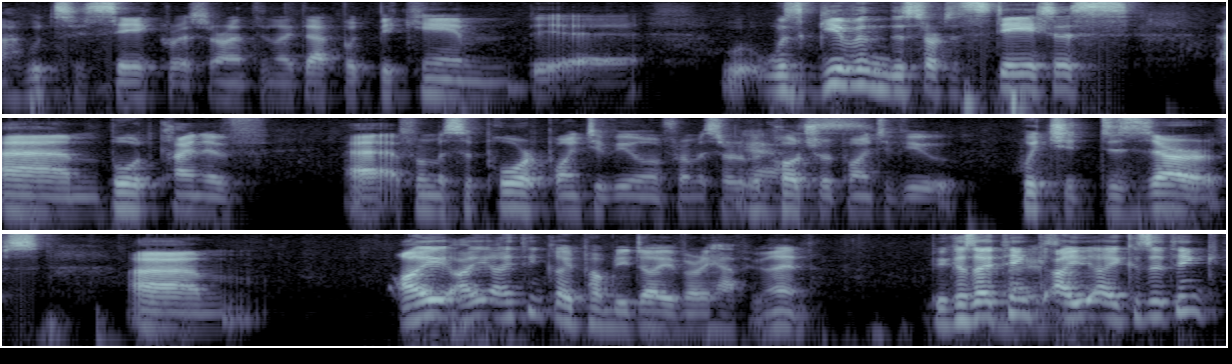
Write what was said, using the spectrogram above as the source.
I would say sacred or anything like that, but became, uh, was given the sort of status, um, both kind of uh, from a support point of view and from a sort of a cultural point of view, which it deserves. Um, I, I, I think I'd probably die a very happy man. Because I think I because I, think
